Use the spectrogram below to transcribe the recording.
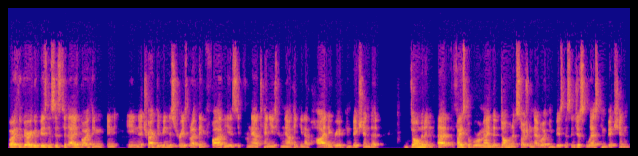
both are very good businesses today, both in, in, in attractive industries. But I think five years from now, 10 years from now, I think you can have high degree of conviction that dominant uh, Facebook will remain the dominant social networking business and just less conviction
